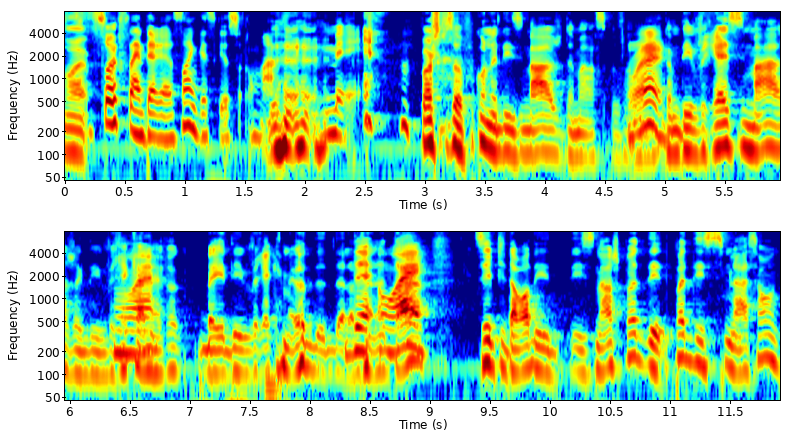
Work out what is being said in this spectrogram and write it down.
Ouais. C'est sûr que c'est intéressant, qu'est-ce qu'il y a sur Mars. mais, Moi, je trouve ça fou qu'on a des images de Mars, par exemple. Ouais. Comme des vraies images avec des vraies Ouais. caméras, ben, des vraies caméras de, de la planète. Terre. Tu sais, puis d'avoir des, des images, pas des, pas des simulations,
